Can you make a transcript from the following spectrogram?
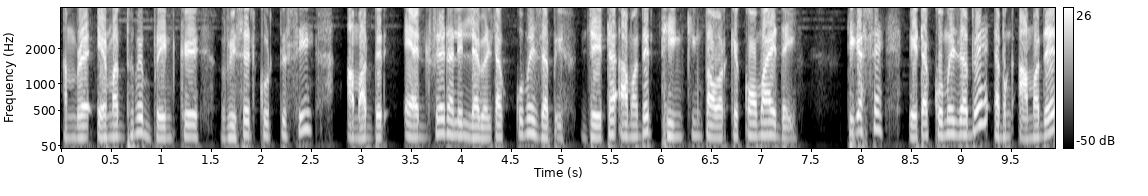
আমরা এর মাধ্যমে ব্রেনকে রিসেট করতেছি, আমাদের অ্যাড্রেনালিন লেভেলটা কমে যাবে, যেটা আমাদের থিঙ্কিং পাওয়ারকে কমায় দেয়। ঠিক আছে? এটা কমে যাবে এবং আমাদের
